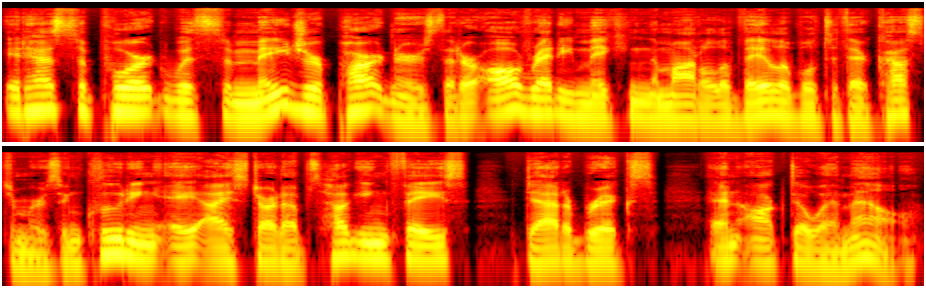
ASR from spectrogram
It has support with some major partners that are already making the model available to their customers, including AI startups Hugging Face, Databricks, and OctoML.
